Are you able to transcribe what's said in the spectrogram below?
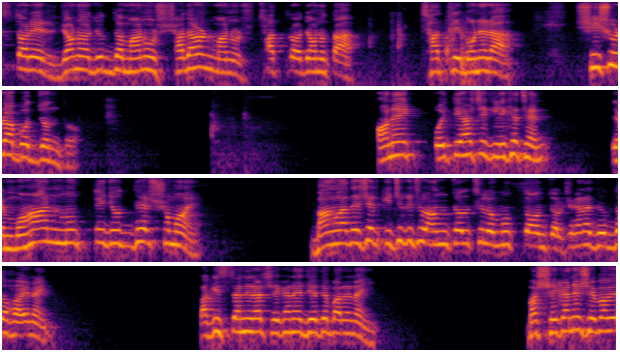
স্তরের জনযুদ্ধ মানুষ, সাধারণ মানুষ, ছাত্র জনতা, ছাত্রী বোনেরা, শিশুরা পর্যন্ত। অনেক ঐতিহাসিক লিখেছেন যে মহান মুক্তিযুদ্ধের সময় বাংলাদেশের কিছু কিছু অঞ্চল ছিল মুক্ত অঞ্চল, সেখানে যুদ্ধ হয় নাই। পাকিস্তানিরা সেখানে যেতে পারে নাই বা সেখানে সেভাবে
